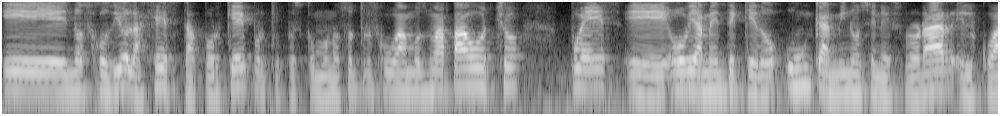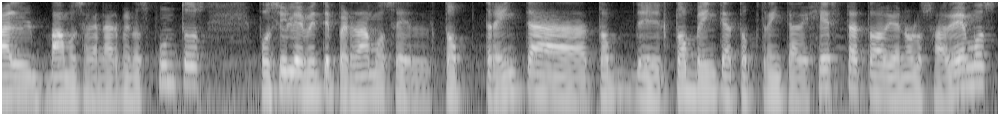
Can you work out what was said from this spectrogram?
eh, nos jodió la gesta. ¿Por qué? Porque, pues, como nosotros jugamos mapa 8, pues obviamente quedó un camino sin explorar. El cual vamos a ganar menos puntos. Posiblemente perdamos el top 30, top, del top 20 a top 30 de gesta. Todavía no lo sabemos.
